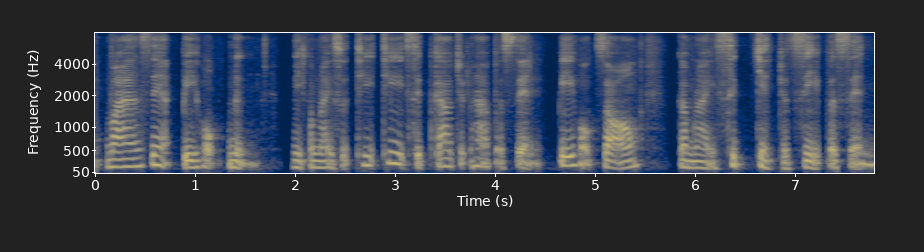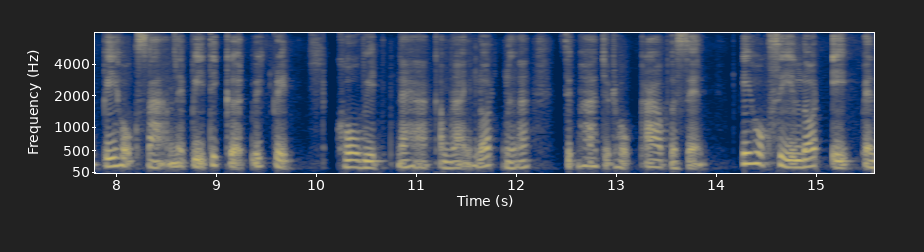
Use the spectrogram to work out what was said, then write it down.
Advance เนี่ยปี 61 มีกำไรสุทธิที่ 19.5%ปี 62กำไร 17.4%ปี 63 ในปีที่เกิดวิกฤต โควิดนะคะกำไรลดเหลือ 15.69%ปี 64 ลดอีกเป็น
